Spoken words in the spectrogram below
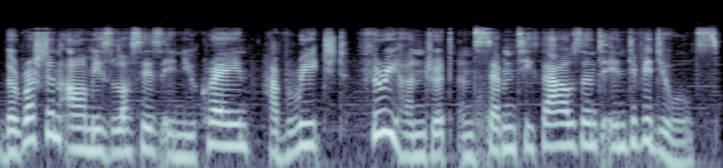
the Russian army's losses in Ukraine have reached 370,000 individuals.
